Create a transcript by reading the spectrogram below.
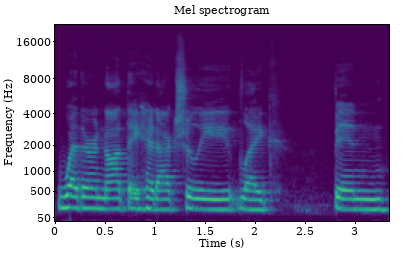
whether or not they had actually like been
